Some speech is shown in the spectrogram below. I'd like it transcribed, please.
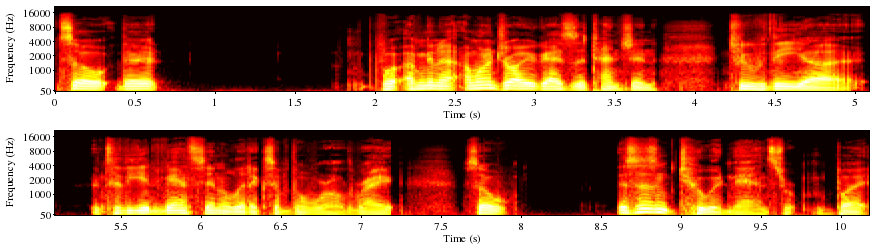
so well, I'm gonna I want to draw your guys' attention to the uh, to the advanced analytics of the world, right? So this isn't too advanced, but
